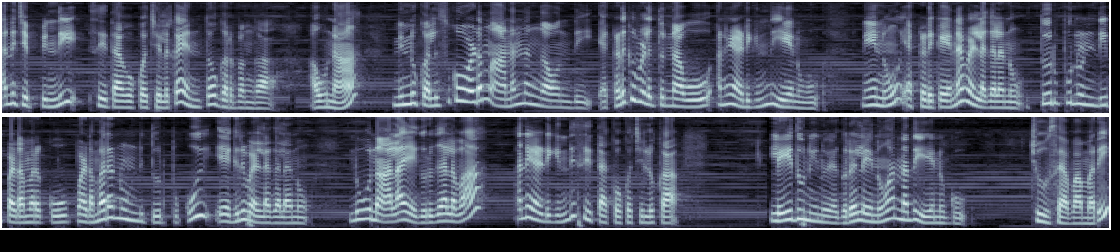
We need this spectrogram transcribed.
అని చెప్పింది సీతాకోక చిలుక ఎంతో గర్వంగా. అవునా? నిన్ను కలుసుకోవడం ఆనందంగా ఉంది. ఎక్కడికి వెళుతున్నావు? అని అడిగింది ఏనుగు. నేను ఎక్కడికైనా వెళ్ళగలను. తూర్పు నుండి పడమరకు పడమర నుండి తూర్పుకు ఎగిరి వెళ్ళగలను. నువ్వు నాలా ఎగురగలవా? అని అడిగింది సీతాకోక చిలుక. లేదు నేను ఎగురలేను అన్నది ఏనుగు. చూసావా మరి?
